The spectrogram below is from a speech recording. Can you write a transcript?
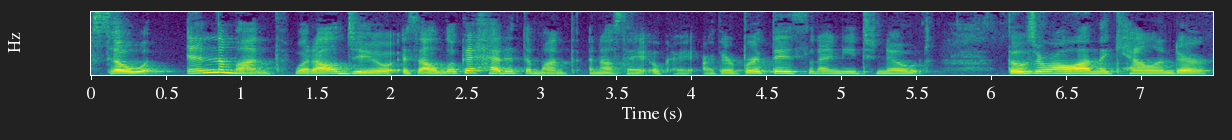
So, in the month, what I'll do is I'll look ahead at the month and I'll say, okay, are there birthdays that I need to note? Those are all on the calendar.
